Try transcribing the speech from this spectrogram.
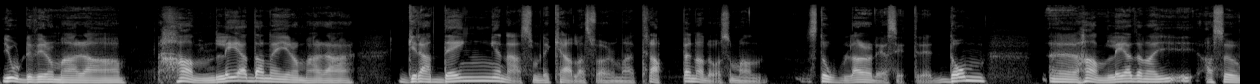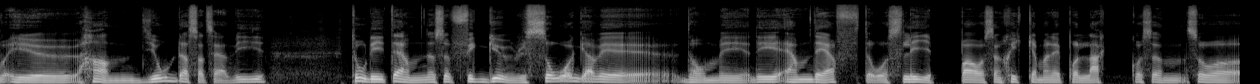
gjorde vi de här uh, handledarna i de här uh, gradängerna som det kallas för, de här trapporna då som man stolar och det sitter i. De uh, handledarna alltså, är ju handgjorda så att säga. Vi tog dit ämne så figursågar vi dem i, det är MDF då, slipa och sen skickar man det på lack och sen så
